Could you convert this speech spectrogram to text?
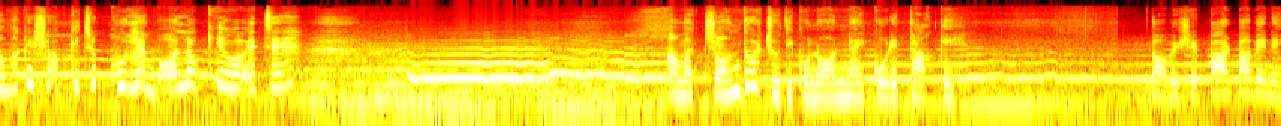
আমাকে সবকিছু খুলে বলো কি হয়েছে। আমার চন্দর যদি কোনো অন্যায় করে থাকে, তবে সে পার পাবে না।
